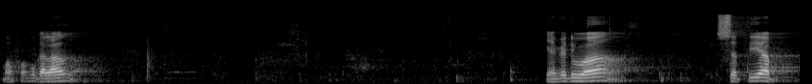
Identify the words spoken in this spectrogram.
Mafhum kalam? Yang kedua, setiap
